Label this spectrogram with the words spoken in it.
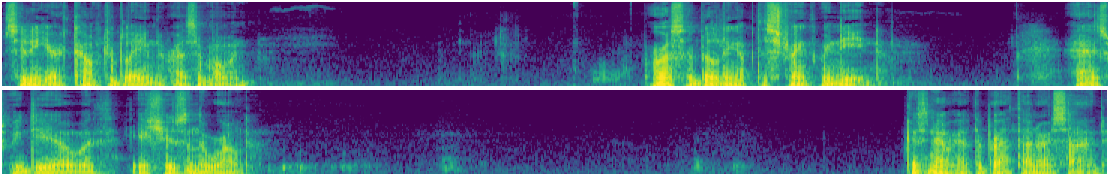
sitting here comfortably in the present moment. We're also building up the strength we need as we deal with issues in the world. Because now we have the breath on our side.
